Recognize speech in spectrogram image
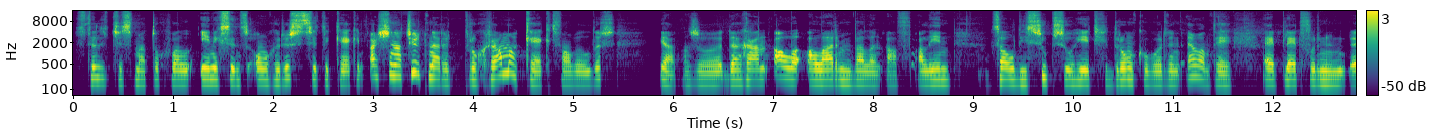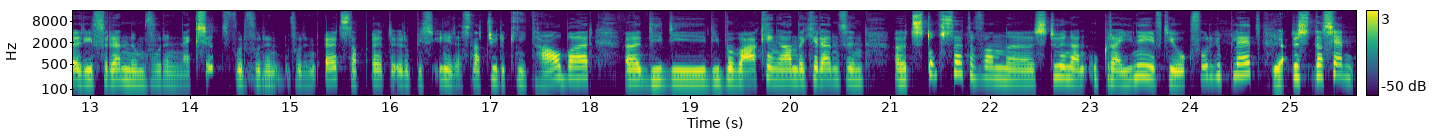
stilletjes, maar toch wel enigszins ongerust zitten kijken. Als je natuurlijk naar het programma kijkt van Wilders, ja, dan, zo, dan gaan alle alarmbellen af. Alleen zal die soep zo heet gedronken worden. Hè? Want hij, hij pleit voor een referendum voor een exit, voor, voor, een, voor een uitstap uit de Europese Unie. Dat is natuurlijk niet haalbaar. Eh, die, die, die bewaking aan de grenzen, eh, het stopzetten van eh, steun aan Oekraïne heeft hij ook voor gepleit. Ja. Dus dat zijn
